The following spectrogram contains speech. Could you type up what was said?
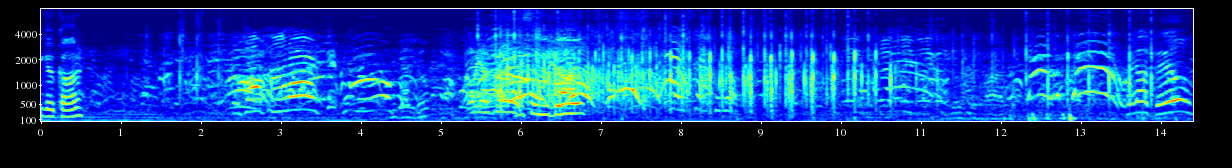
you go, Connor. Good job, Connor. I see you, Bill. Turn up, Bill!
